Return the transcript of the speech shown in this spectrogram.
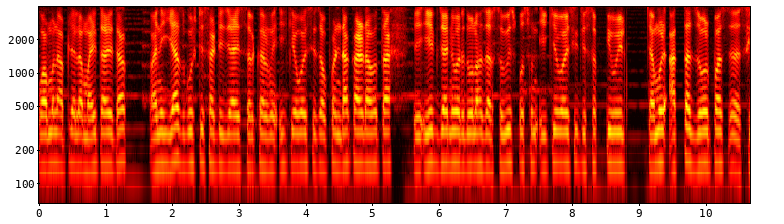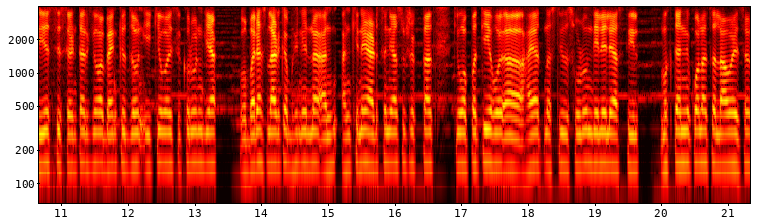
कॉमन आपल्याला माहीत आहेत. आणि याच गोष्टीसाठी जे आहे सरकारने ई के वाय सीचा फंडा काढला होता. एक जानेवारी दोन हजार सव्वीसपासून ई के वाय सीची सक्ती होईल. त्यामुळे आत्ताच जवळपास सी एस सी सेंटर किंवा बँकेत जाऊन ई के वाय सी करून घ्या. व बऱ्याच लाडक्या बहिणींना आण आणखीनही अडचणी असू शकतात. किंवा पती हो हयात नसतील सोडून दिलेले असतील. मग त्यांनी कोणाचं लावायचं?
